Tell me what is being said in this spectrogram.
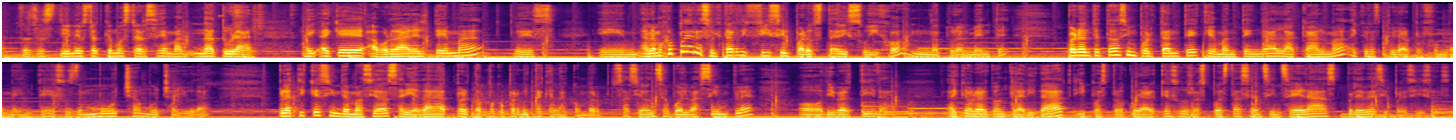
Entonces tiene usted que mostrarse natural. Hay, que abordar el tema, pues em, a lo mejor puede resultar difícil para usted y su hijo, naturalmente, pero ante todo es importante que mantenga la calma, hay que respirar profundamente, eso es de mucha, mucha ayuda. Platique sin demasiada seriedad, pero tampoco permita que la conversación se vuelva simple o divertida. Hay que hablar con claridad y pues procurar que sus respuestas sean sinceras, breves y precisas.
